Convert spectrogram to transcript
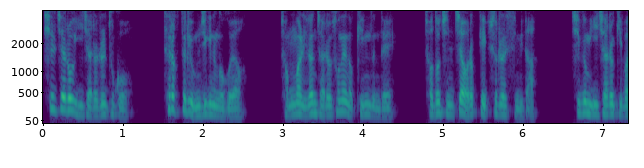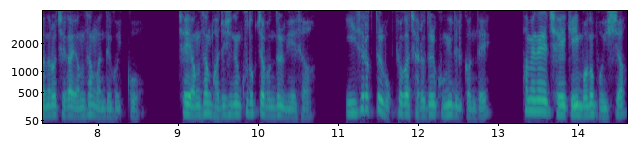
실제로 이 자료를 두고 세력들이 움직이는 거고요. 정말 이런 자료 손에 넣기 힘든데 저도 진짜 어렵게 입수를 했습니다. 지금 이 자료 기반으로 제가 영상 만들고 있고 제 영상 봐주시는 구독자분들 위해서 이 세력들 목표가 자료들 공유 드릴 건데 화면에 제 개인 번호 보이시죠?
